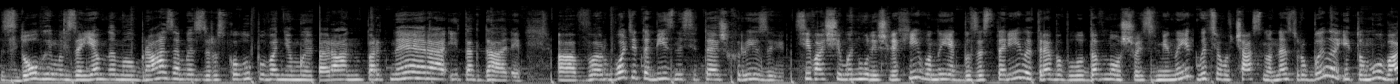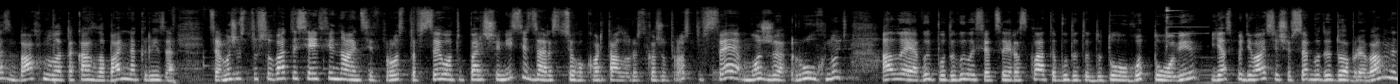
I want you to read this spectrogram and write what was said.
з довгими взаємними образами, з розколупуваннями ран партнера і так далі. А в роботі та бізнесі теж кризові. Ці ваші минулі шляхи вони якби застаріли. Треба було давно щось змінити. Ви цього вчасно не зробили, і тому вас бахнула така глобальна криза. Це може стосуватися і фінансів. Просто все, от перший місяць зараз цього кварталу розкажу. Просто все може рухнуть, але ви подивилися цей розклад і будете до того готові. Я сподіваюся, що все буде добре. Вам на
